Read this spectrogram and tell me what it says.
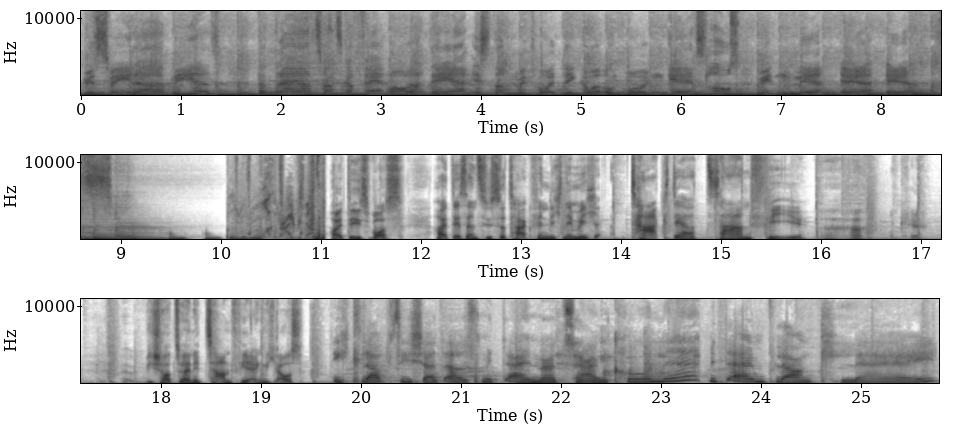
wie's wieder wird. Der 23. Februar, der ist dann mit heute gut und morgen geht's los mit mehr RRs. Heute ist was? Heute ist ein süßer Tag, finde ich, nämlich Tag der Zahnfee. Aha. Wie schaut so eine Zahnfee eigentlich aus? Ich glaube, sie schaut aus mit einer Zahnkrone, mit einem blauen Kleid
